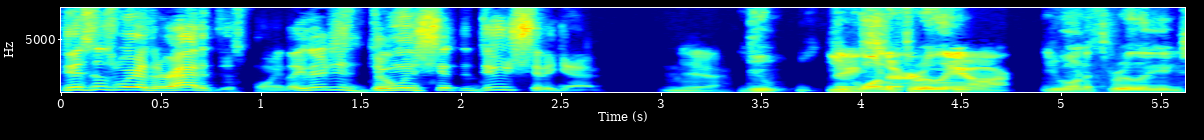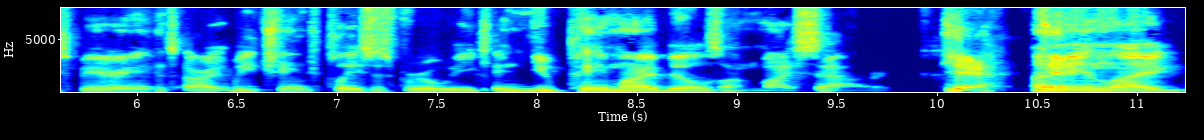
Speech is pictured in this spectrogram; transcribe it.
this is where they're at at this point. Like they're just doing shit to do shit again Yeah. You They you want a thrilling are. you want a thrilling experience? All right, we change places for a week and you pay my bills on my salary. yeah I Yeah. mean, like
